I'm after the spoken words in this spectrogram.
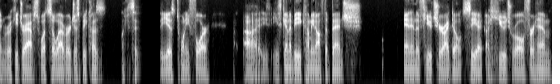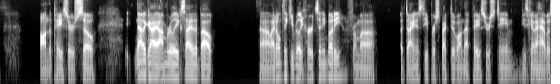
in rookie drafts whatsoever, just because, like I said, he is 24. Uh, he's going to be coming off the bench, and in the future, I don't see a, a huge role for him on the Pacers. So, not a guy I'm really excited about. Uh, I don't think he really hurts anybody from a a dynasty perspective on that Pacers team. He's going to have a,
